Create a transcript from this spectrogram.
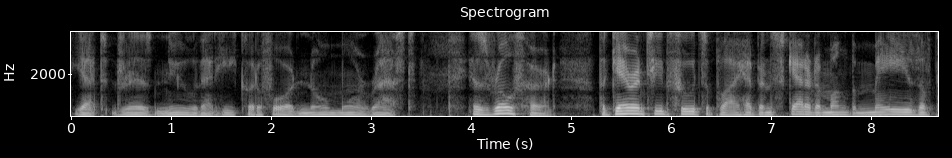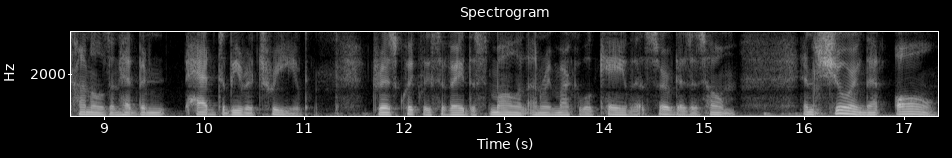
Yet Drizzt knew that he could afford no more rest. His Roth herd, the guaranteed food supply had been scattered among the maze of tunnels and had been had to be retrieved. Drizzt quickly surveyed the small and unremarkable cave that served as his home, ensuring that all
